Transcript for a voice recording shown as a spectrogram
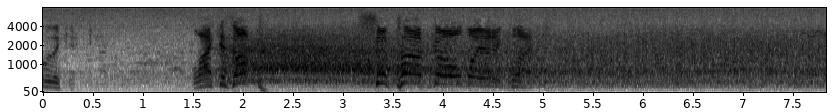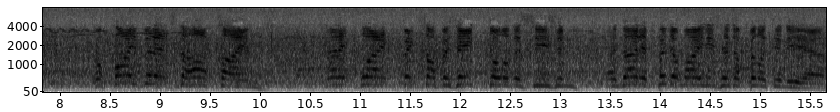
with a kick. Black is up. Superb goal by Eric Black. For five minutes to half-time, Eric Black picks up his eighth goal of the season, and that epitomises his ability in the air.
